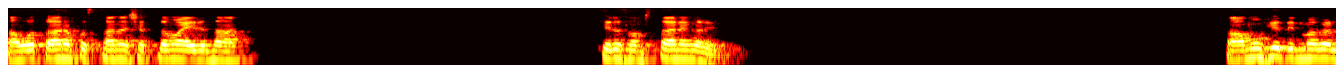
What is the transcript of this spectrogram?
നവോത്ഥാന പ്രസ്ഥാനം ശക്തമായിരുന്ന ചില സംസ്ഥാനങ്ങളിൽ സാമൂഹ്യ തിന്മകൾ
